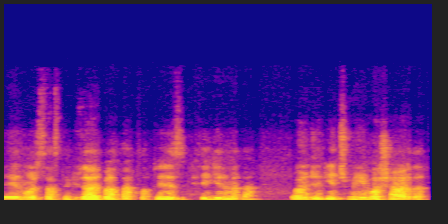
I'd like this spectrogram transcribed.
e, Norris aslında güzel bir atakla Perez'i pite girmeden önce geçmeyi başardı.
